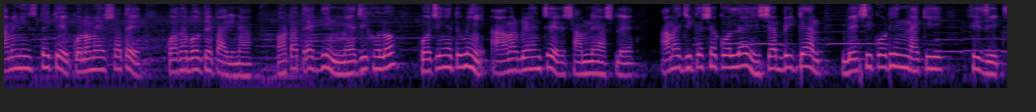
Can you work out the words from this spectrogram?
আমি নিজ থেকে কোনো মেয়ের সাথে কথা বলতে পারি না। হঠাৎ একদিন ম্যাজিক হলো কোচিংয়ে তুমি আমার ব্রেঞ্চের সামনে আসলে। আমায় জিজ্ঞাসা করলে হিসাব বিজ্ঞান বেশি কঠিন নাকি ফিজিক্স?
